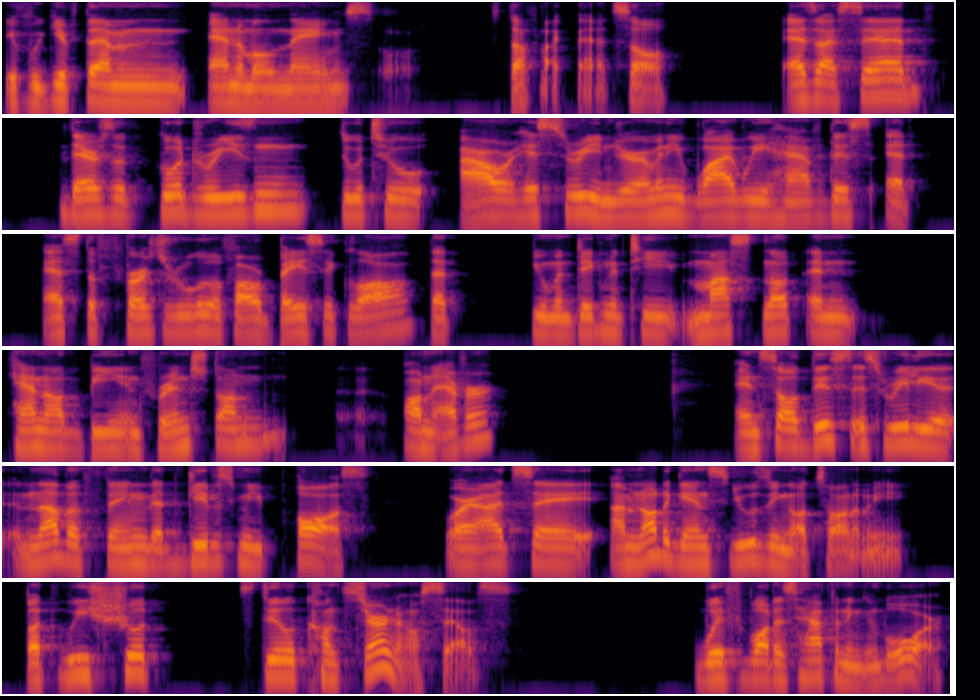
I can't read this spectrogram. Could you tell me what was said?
if we give them animal names or stuff like that. So, as I said, there's a good reason due to our history in Germany why we have this at as the first rule of our basic law that human dignity must not and cannot be infringed on on ever. And so this is really another thing that gives me pause where I'd say I'm not against using autonomy, but we should still concern ourselves with what is happening in war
